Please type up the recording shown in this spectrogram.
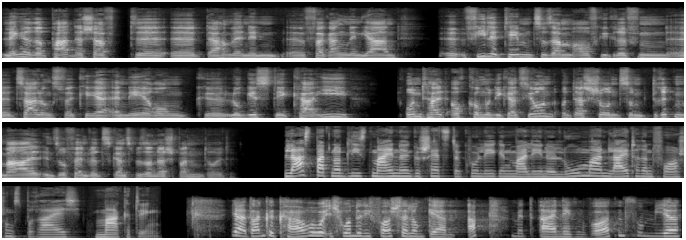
längere Partnerschaft. Äh, äh, da haben wir in den äh, vergangenen Jahren viele Themen zusammen aufgegriffen. Zahlungsverkehr, Ernährung, äh, Logistik, KI und halt auch Kommunikation. Und das schon zum dritten Mal. Insofern wird es ganz besonders spannend heute. Last but not least meine geschätzte Kollegin Marlene Lohmann, Leiterin Forschungsbereich Marketing. Ja, danke, Caro. Ich runde die Vorstellung gern ab mit einigen Worten zu mir.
